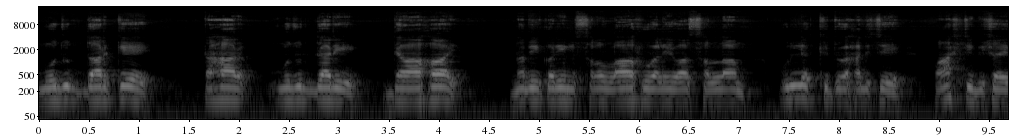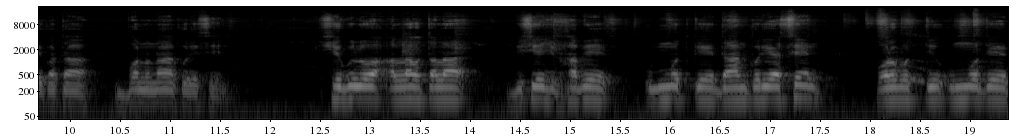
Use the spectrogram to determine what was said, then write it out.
মজুদ্দারকে তাহার মজুদ্দারি দেওয়া হয়। নবী করিম আলাইহি ওয়াসাল্লাম উল্লেখিত হাদিসে পাঁচটি বিষয়ের কথা বর্ণনা করেছেন। সেগুলো আল্লাহ তালা বিশেষভাবে উম্মতকে দান করিয়াছেন। পরবর্তী উম্মতের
